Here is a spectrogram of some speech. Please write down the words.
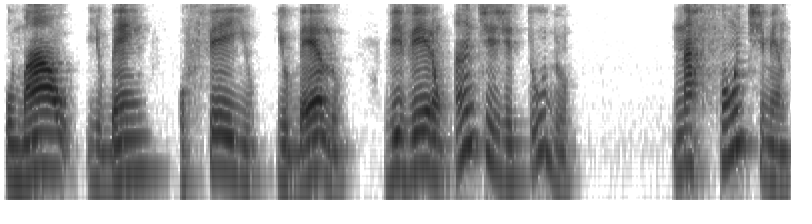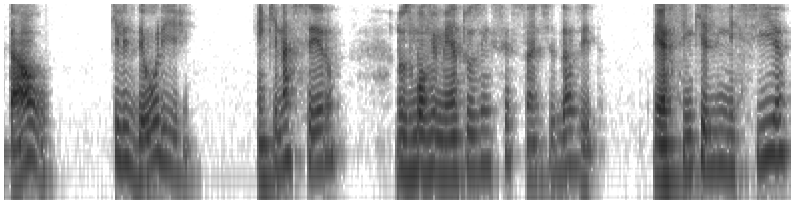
O mal e o bem, o feio e o belo viveram, antes de tudo, na fonte mental que lhes deu origem, em que nasceram nos movimentos incessantes da vida. É assim que ele inicia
